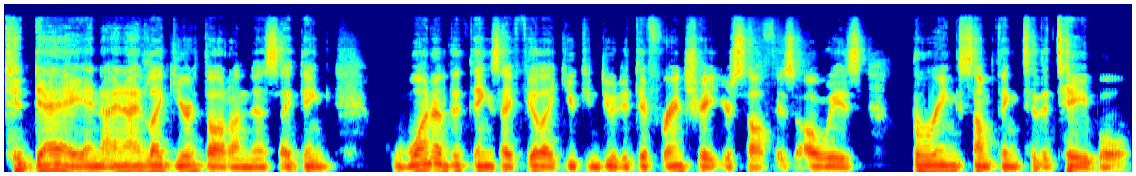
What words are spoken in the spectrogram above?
today, and, and I'd like your thought on this. I think one of the things I feel like you can do to differentiate yourself is always bring something to the table,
